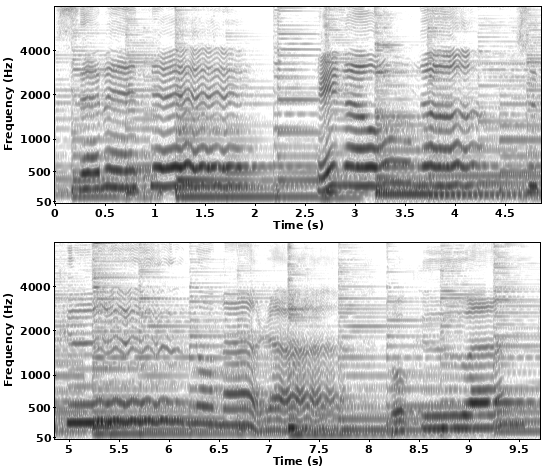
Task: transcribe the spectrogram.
せめて笑顔がつくのなら僕は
